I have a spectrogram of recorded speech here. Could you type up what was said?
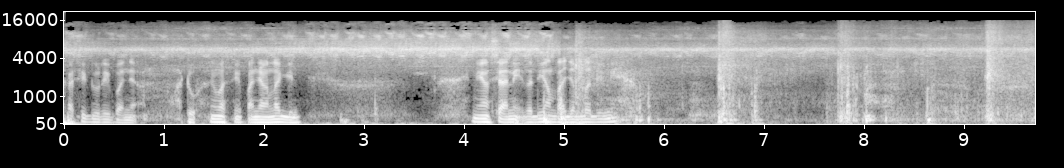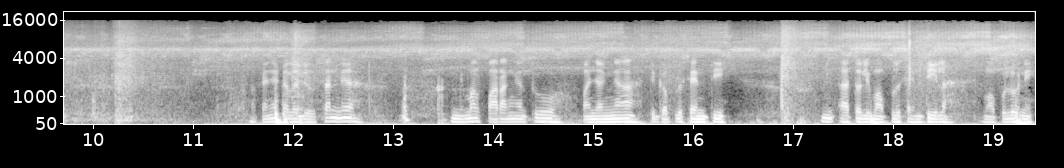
Kasih duri banyak. Waduh ini masih panjang lagi nih ini yang siani tadi yang tajam tadi nih. Makanya kalau di hutan ya minimal parangnya tuh panjangnya 30 cm atau 50 cm lah 50 nih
